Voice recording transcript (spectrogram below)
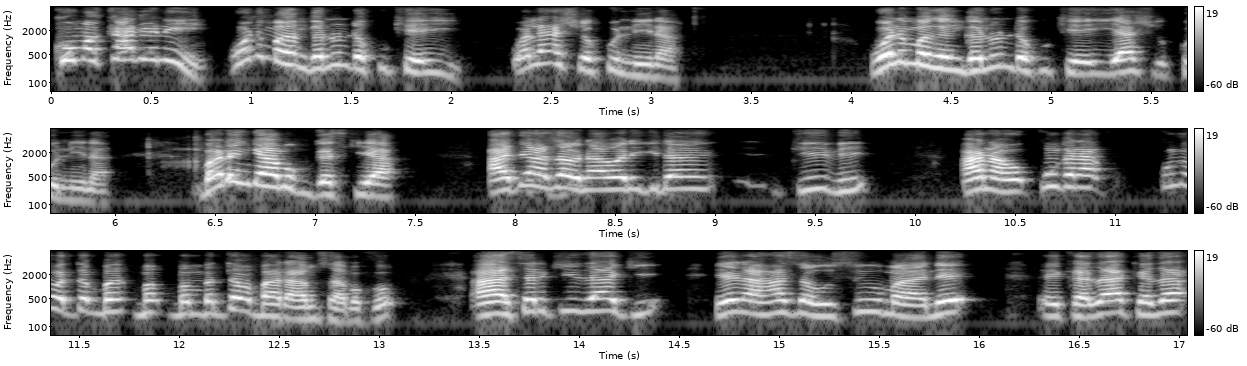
kuma ka gani wani maganganun da kuke yi wallahi shi kunni na wani maganganun da kuke yi ya shi kunni na bari in gaya muku gaskiya. A ji zauna wani gidan TV ana kun ga kun ga ban taba ba da amsa ba ko? A sarki zaki yana hasa husuma ne eh, kaza kaza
